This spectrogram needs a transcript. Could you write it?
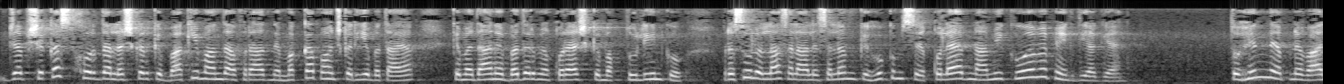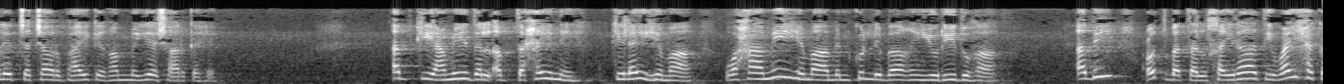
جب شکست خوردہ لشکر کے باقی ماندہ افراد نے مکہ پہنچ کر یہ بتایا کہ میدان بدر میں قریش کے مقتولین کو رسول اللہ صلی اللہ علیہ وسلم کے حکم سے قلیب نامی کنویں میں پھینک دیا گیا ہے۔ تو ہند نے اپنے والد، چچا اور بھائی کے غم میں یہ اشار کہے اب کی امید البتحینی کلئی ہما وحامی ہما من کل باغ یریدہا ابھی اتبت الخیرات ویحک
